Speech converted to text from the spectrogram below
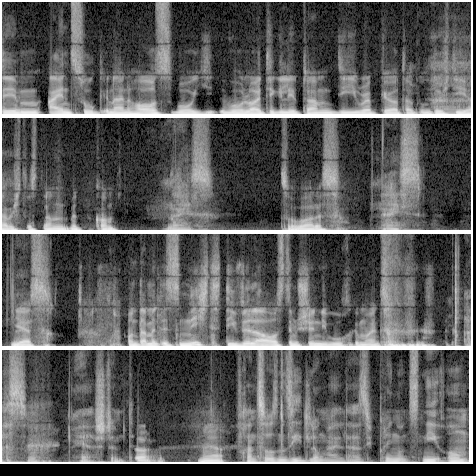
dem Einzug in ein Haus, wo, wo Leute gelebt haben, die Rap gehört haben. Und durch die habe ich das dann mitbekommen. Nice. So war das. Nice. Yes. Und damit ist nicht die Villa aus dem Shindy-Buch gemeint. Ach so. Ja, stimmt. ja. Franzosen-Siedlung, Alter. Sie bringen uns nie um.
